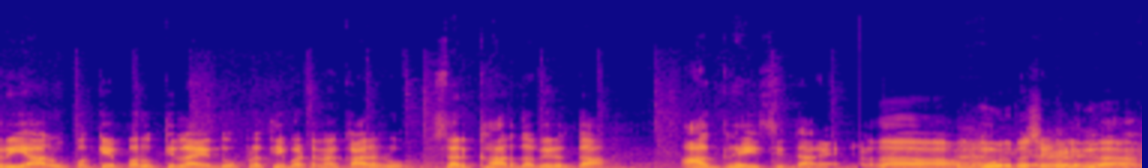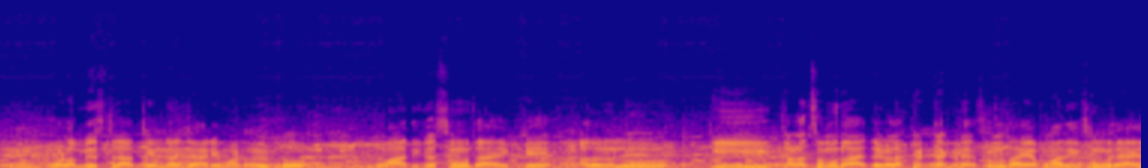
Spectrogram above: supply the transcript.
ಕ್ರಿಯಾರೂಪಕ್ಕೆ ಬರುತ್ತಿಲ್ಲ ಎಂದು ಪ್ರತಿಭಟನಾಕಾರರು ಸರ್ಕಾರದ ವಿರುದ್ಧ ಆಗ್ರಹಿಸಿದ್ದಾರೆ. ಕಳೆದ ಮೂರು ದಶಕಗಳಿಂದ ಒಳ ಮೀಸಲಾತಿಯನ್ನು ಜಾರಿ ಮಾಡಬೇಕು. ಮಾದಿಗ ಸಮುದಾಯಕ್ಕೆ, ಅದರಲ್ಲೂ ಈ ತಳ ಸಮುದಾಯಗಳ ಕಟ್ಟಕಡೆ ಸಮುದಾಯ, ಮಾದಿಗ ಸಮುದಾಯ.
